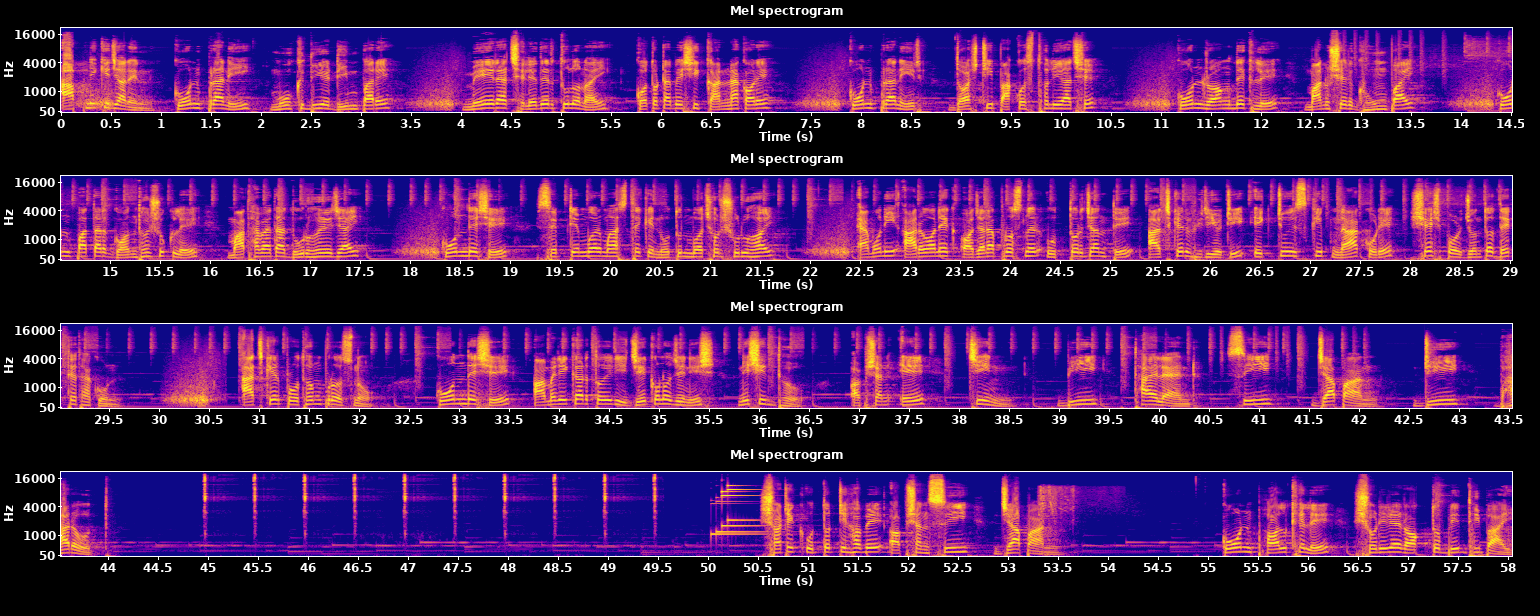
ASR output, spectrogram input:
আপনি কি জানেন কোন প্রাণী মুখ দিয়ে ডিম পারে মেয়েরা ছেলেদের তুলনায় কতটা বেশি কান্না করে? কোন প্রাণীর দশটি পাকস্থলী আছে? কোন রং দেখলে মানুষের ঘুম পায়? কোন পাতার গন্ধ শুকলে মাথা ব্যথা দূর হয়ে যায়? কোন দেশে সেপ্টেম্বর মাস থেকে নতুন বছর শুরু হয়? এমনই আরও অনেক অজানা প্রশ্নের উত্তর জানতে আজকের ভিডিওটি একটু স্কিপ না করে শেষ পর্যন্ত দেখতে থাকুন। আজকের প্রথম প্রশ্ন, কোন দেশে আমেরিকার তৈরি যে কোনো জিনিস নিষিদ্ধ? অপশান এ, চীন, B, Thailand, C, Japan, D, Bharat. সঠিক উত্তরটি হবে অপশান সি, জাপান। কোন ফল খেলে শরীরে রক্ত বৃদ্ধি পায়?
